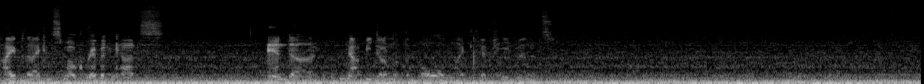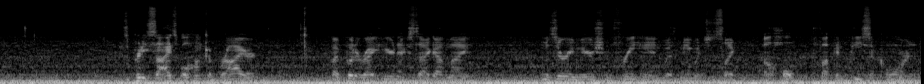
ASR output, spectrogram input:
pipe that I can smoke ribbon cuts and uh, not be done with the bowl in like 15 minutes. It's a pretty sizable hunk of briar. If I put it right here next to, I got my Missouri Meerschaum freehand with me, which is like a whole fucking piece of corn.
